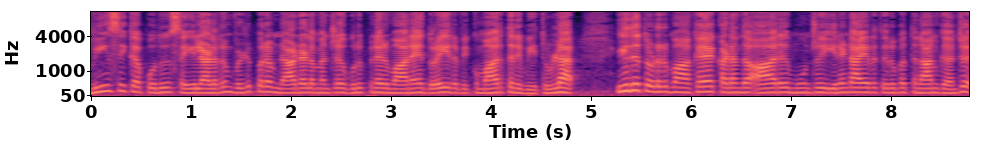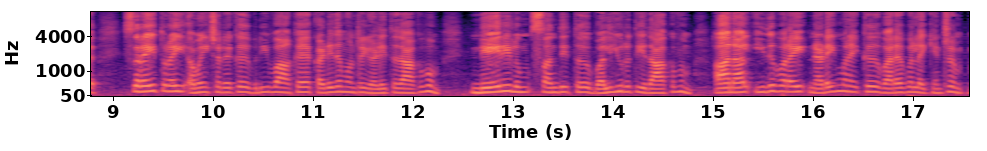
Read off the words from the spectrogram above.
விசிக பொதுச் செயலாளரும் விழுப்புரம் நாடாளுமன்ற உறுப்பினருமான துரை ரவிக்குமார் தெரிவித்துள்ளார். இது தொடர்பாக கடந்த ஆறு மூன்று இரண்டாயிரத்தி இருபத்தி நான்கு அன்று சிறைத்துறை அமைச்சருக்கு விரிவாக கடிதம் ஒன்றை அளித்ததாகவும் நேரிலும் சந்தித்து வலியுறுத்தியதாகவும் ஆனால் இதுவரை நடைமுறைக்கு வரவில்லை என்றும்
